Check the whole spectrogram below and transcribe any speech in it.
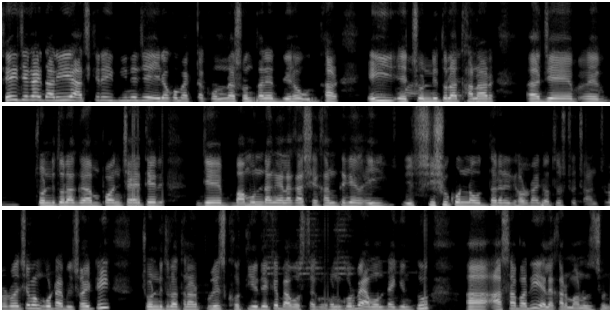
সেই জায়গায় দাঁড়িয়ে আজকের এই দিনে যে এরকম একটা কন্যা সন্তানের দেহ উদ্ধার, এই চণ্ডীতলা থানার যে চণ্ডীতলা গ্রাম পঞ্চায়েতের যে বামুনডাং এলাকা, সেখান থেকে এই শিশু কন্যা উদ্ধারের ঘটনায় যথেষ্ট চাঞ্চল্য রয়েছে এবং গোটা বিষয়টি চণ্ডীতলা থানার পুলিশ খতিয়ে দেখে ব্যবস্থা গ্রহণ করবে, এমনটাই কিন্তু আশাবাদী এলাকার মানুষজন।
